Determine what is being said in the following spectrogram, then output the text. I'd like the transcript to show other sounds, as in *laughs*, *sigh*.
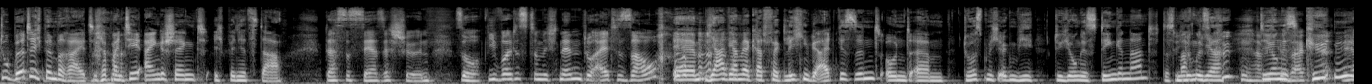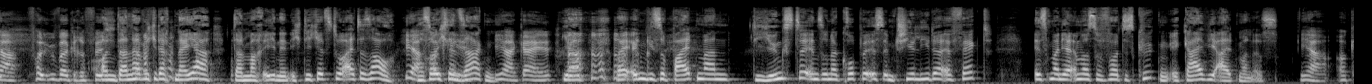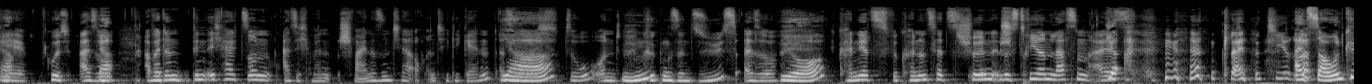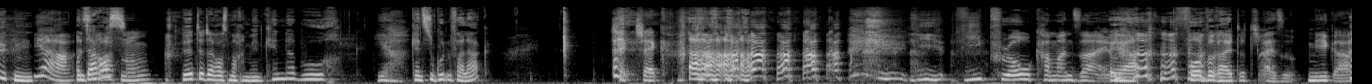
Du bitte, ich bin bereit. Ich habe meinen Tee eingeschenkt. Ich bin jetzt da. Das ist sehr, sehr schön. So, wie wolltest du mich nennen, du alte Sau? Ähm, ja, wir haben ja gerade *laughs* verglichen, wie alt wir sind. Und ähm, du hast mich irgendwie du junges Ding genannt. Das du junges ja Küken, du ich junges gesagt. Küken. Ja, voll übergriffig. Und dann habe ich gedacht, *laughs* na ja, dann mach ich, nenn ich dich jetzt du alte Sau. ja, Was soll ich okay. denn sagen? Ja, geil. Ja, *laughs* weil irgendwie sobald man die Jüngste in so einer Gruppe ist im Cheerleader-Effekt, ist man ja immer sofort das Küken, egal wie alt man ist. Ja, okay, Ja. gut. Also, Ja. aber dann bin ich halt so ein, also ich meine, Schweine sind ja auch intelligent, also Ja. Mhm. so und Küken sind süß. Also Ja. wir können jetzt, wir können uns jetzt schön illustrieren lassen als Ja. *laughs* kleine Tiere. Als Sau und Küken. Ja, und ist in daraus, Ordnung. bitte, daraus machen wir ein Kinderbuch. ja, Kennst du einen guten Verlag? Check, check. *laughs* wie, wie pro kann man sein? Ja, vorbereitet. *laughs* Also mega.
